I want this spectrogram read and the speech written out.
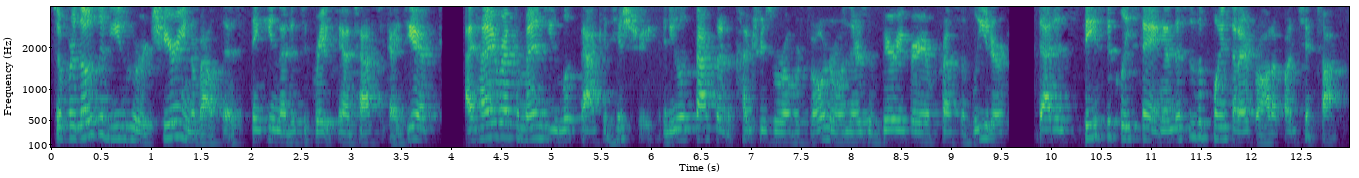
So for those of you who are cheering about this, thinking that it's a great, fantastic idea, I highly recommend you look back in history and you look back when countries were overthrown or when there's a very, very oppressive leader that is basically saying, and this is a point that I brought up on TikTok.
